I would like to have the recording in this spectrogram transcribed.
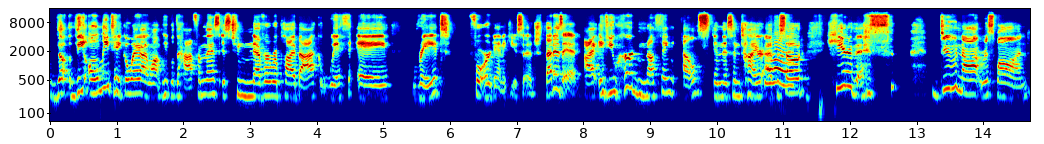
the the only takeaway I want people to have from this is to never reply back with a rate for organic usage. That is it. I, if you heard nothing else in this entire episode, hear this. Do not respond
